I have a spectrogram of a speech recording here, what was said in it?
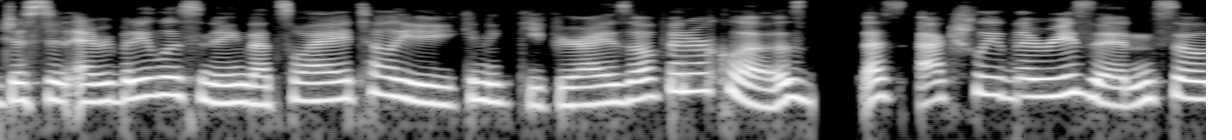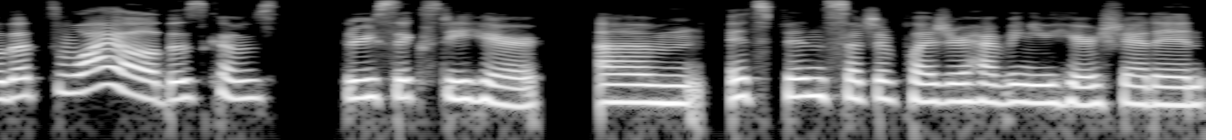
just in everybody listening, that's why I tell you you can keep your eyes open or closed. That's actually the reason. So that's wild. This comes 360 here. Um, it's been such a pleasure having you here, Shannon.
